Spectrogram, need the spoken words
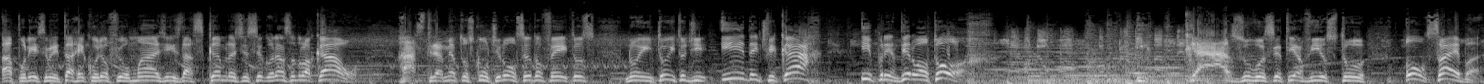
A polícia militar recolheu filmagens das câmeras de segurança do local Rastreamentos continuam sendo feitos no intuito de identificar e prender o autor. E caso você tenha visto ou saiba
